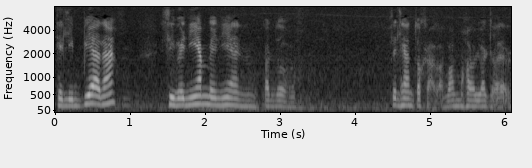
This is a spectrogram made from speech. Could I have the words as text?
que limpiara. Si venían, venían cuando se les antojaba, vamos a hablar claro.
